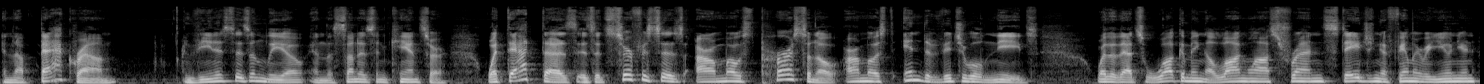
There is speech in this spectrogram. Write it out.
In the background, Venus is in Leo and the Sun is in Cancer. What that does is it surfaces our most personal, our most individual needs, whether that's welcoming a long lost friend, staging a family reunion,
